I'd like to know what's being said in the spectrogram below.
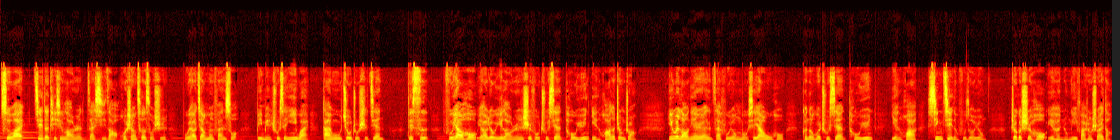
此外，记得提醒老人在洗澡或上厕所时不要将门反锁，避免出现意外。耽误救助时间。第四，服药后要留意老人是否出现头晕、眼花的症状，因为老年人在服用某些药物后可能会出现头晕、眼花、心悸等副作用，这个时候也很容易发生摔倒，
